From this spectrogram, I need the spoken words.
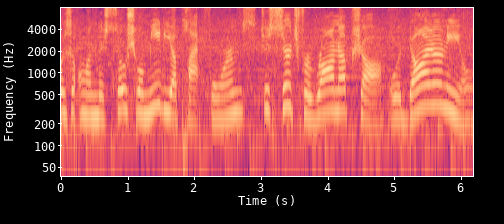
us on the social media platforms. Just search for Ron Upshaw or Don O'Neill.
